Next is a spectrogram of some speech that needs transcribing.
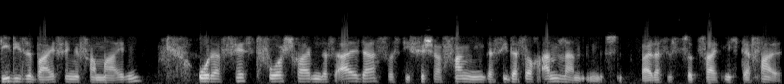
die diese Beifänge vermeiden oder fest vorschreiben, dass all das, was die Fischer fangen, dass sie das auch anlanden müssen, weil das ist zurzeit nicht der Fall.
